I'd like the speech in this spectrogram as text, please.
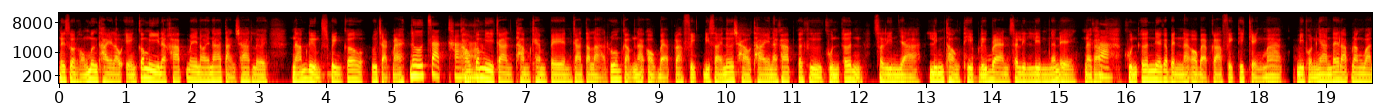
ในส่วนของเมืองไทยเราเองก็มีนะครับไม่น้อยหน้าต่างชาติเลย น้ำดื่ม Sprinkle รู้จักไหมรู้จักค่ะเขาก็มีการทำแคมเปญการตลาดร่วมกับนักออกแบบ graphic designer ชาวไทยนะครับก็คือคุณเอิญสลินยา ลิมทองทิพย์หรือแบรนด์สลินลิมนั่นเองนะครับค่ะคุณเอิญเนี่ยก็เป็นนักออกแบบกราฟิกที่เก่งมาก มีผลงานได้รับรางวัล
